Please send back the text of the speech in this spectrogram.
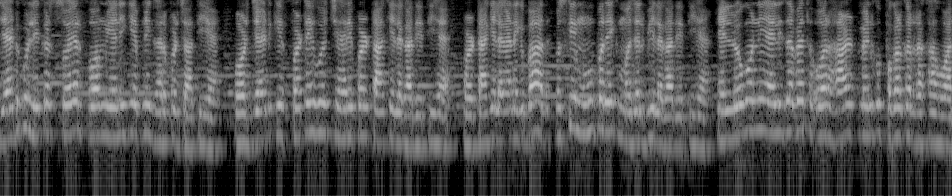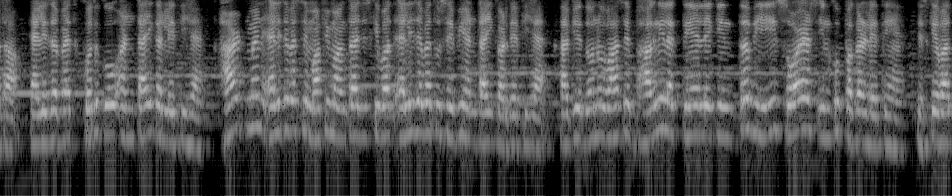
जेड को लेकर सोयर फॉर्म यानी कि अपने घर पर जाती है और जेड के फटे हुए चेहरे पर टाके लगा देती है। और टाके लगाने के बाद उसके मुँह पर एक मजल भी लगा देती है। इन लोगों ने एलिजाबेथ और हार्टमैन को पकड़ कर रखा हुआ था। एलिजाबेथ खुद को अनटाई कर लेती है। हार्टमैन एलिजाबेथ से माफ़ी माँगता है, जिसके बाद एलिजाबेथ उसे भी अनटाई देती है। ये दोनों वहाँ से भागने लगते हैं, लेकिन तभी सोयर्स इनको पकड़ लेते हैं। इसके बाद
